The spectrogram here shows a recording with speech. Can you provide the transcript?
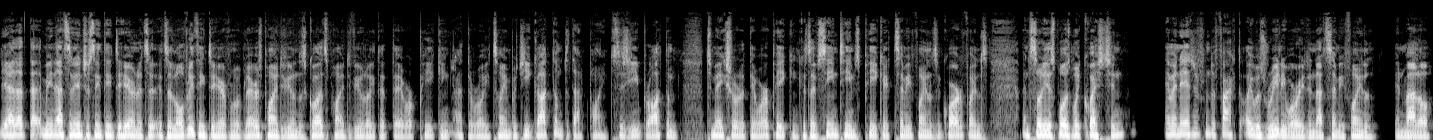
Yeah, that, that, I mean that's an interesting thing to hear, and it's a it's a lovely thing to hear from a player's point of view and the squad's point of view, like that they were peaking at the right time. But you got them to that point, so you brought them to make sure that they were peaking. Because I've seen teams peak at semi-finals and quarterfinals, and so I suppose my question emanated from the fact I was really worried in that semi-final in Mallow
